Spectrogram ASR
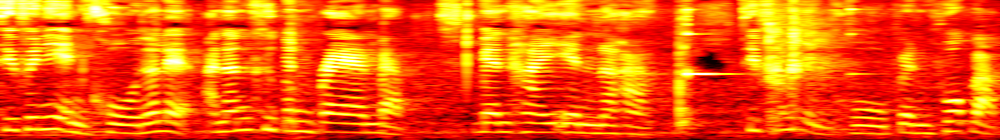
ทิฟฟานี่แอนโคนั่นแหละ อันนั้นคือเป็นแบรนด์แบบแบรนด์ไฮเอ็นนะคะทิฟฟานี่แอนโคเป็นพวกแบบ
